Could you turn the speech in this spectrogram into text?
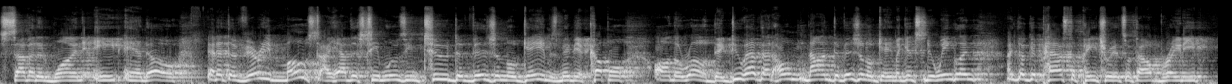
Seven and one, eight and zero, oh. and at the very most, I have this team losing two divisional games, maybe a couple on the road. They do have that home non-divisional game against New England. I think they'll get past the Patriots without Brady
